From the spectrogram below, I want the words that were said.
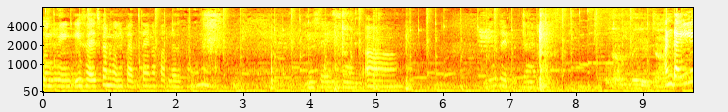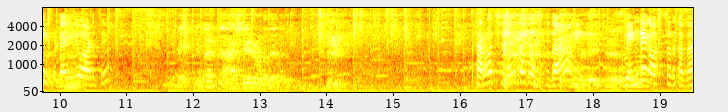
కొంచెం ఈ- సైజు కానీ కొంచెం పెద్ద అయినా పర్లేదు కానీ. ఈ సైజ్ అండ్ డైలీ డైలీ వాడితే? ఆ షేడ్ ఉండదు తర్వాత సిల్వర్ కలర్ వస్తుందా అని వెండే వస్తుంది కదా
